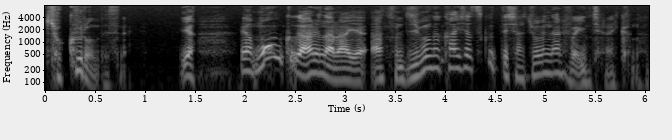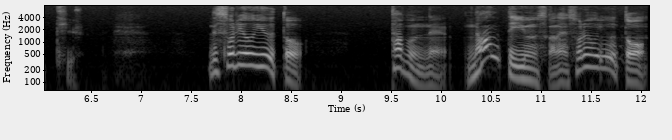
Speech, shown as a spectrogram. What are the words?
極論ですね。いやいや文句があるならいやあの自分が会社作って社長になればいいんじゃないかなっていう。でそれを言うと多分ね何て言うんですかね。それを言うと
